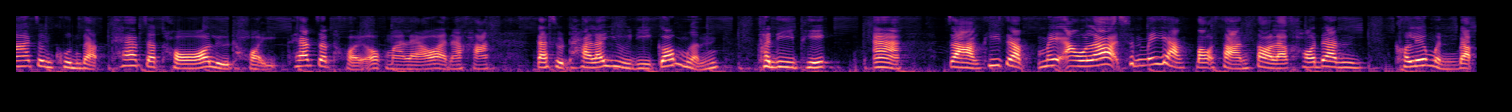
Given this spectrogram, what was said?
มากๆ จนคุณแบบแทบจะท้อหรือถอย แทบจะถอยออกมาแล้วอะนะคะ แต่สุดท้ายแล้วอยู่ดีก็เหมือนคดีพลิกอะจากที่จะไม่เอาละฉันไม่อยากต่อสารต่อแล้วเขาดันเขาเรียกเหมือนแบบ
